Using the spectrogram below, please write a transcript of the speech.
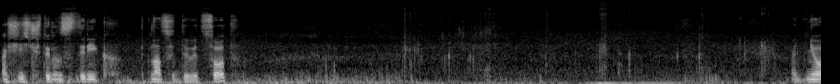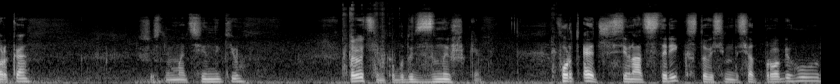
А 6 14 рік, 15900. Одньорка. Щось нема цінників. Переоцінка, будуть знижки. Ford Edge 17 рік, 180 пробігу,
